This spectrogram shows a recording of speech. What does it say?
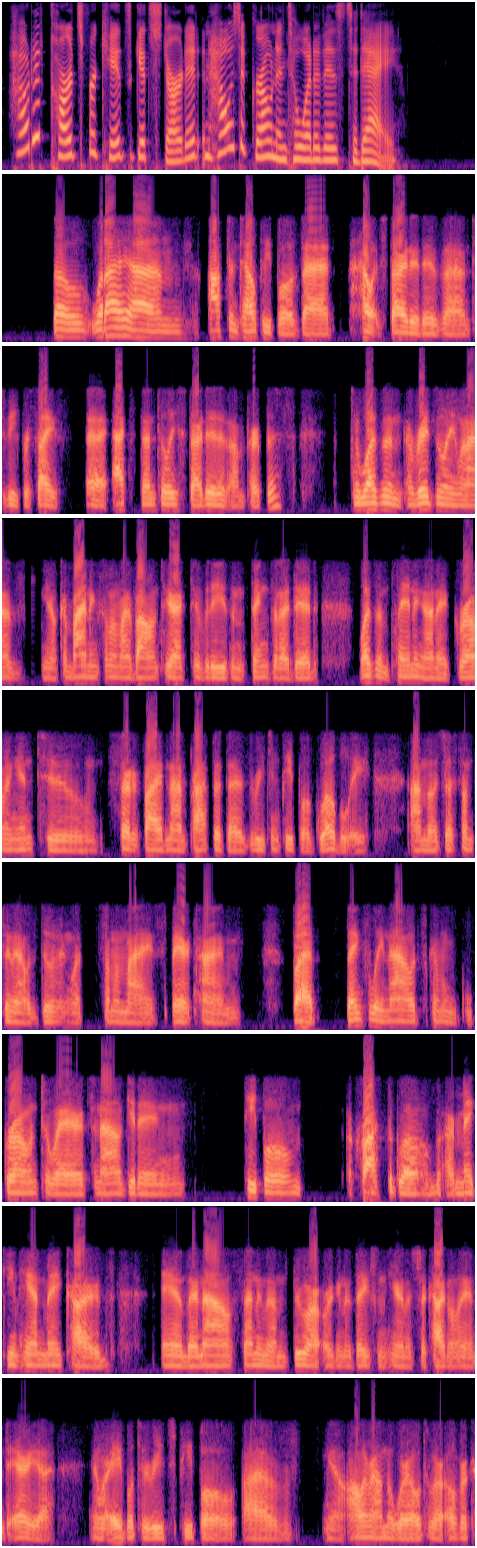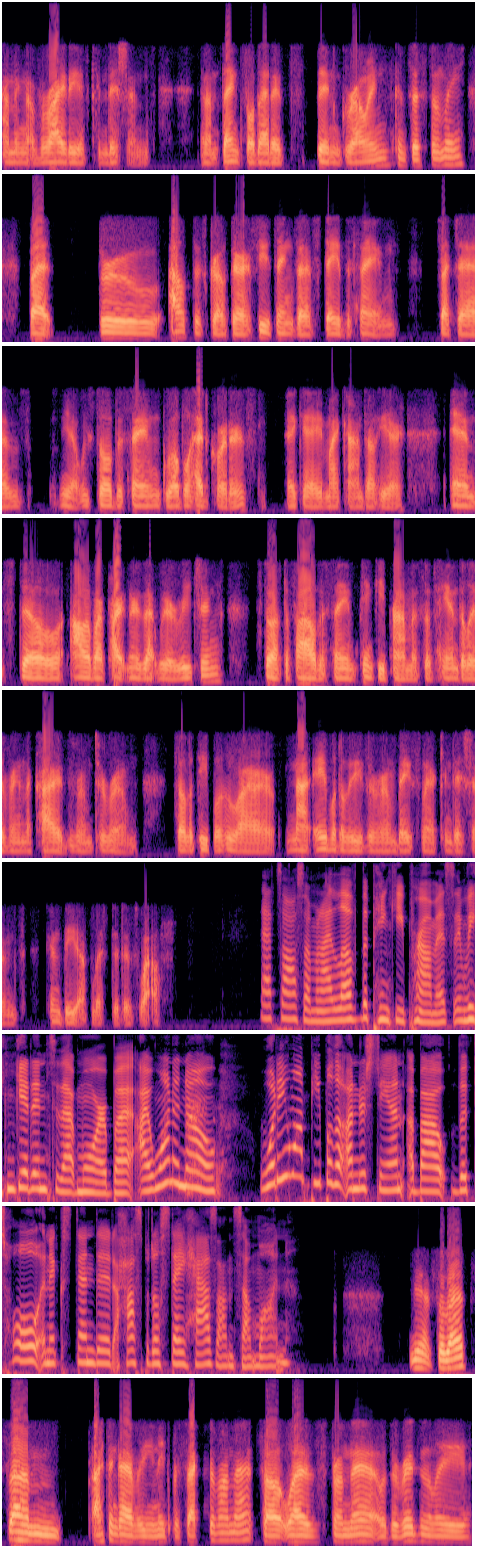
How did Cardz for Kidz get started and how has it grown into what it is today? So, what I um, often tell people is that how it started is, uh, to be precise, I accidentally started it on purpose. It wasn't originally when I was, you know, combining some of my volunteer activities and things that I did. Wasn't planning on it growing into certified nonprofit that is reaching people globally. Um, it was just something that I was doing with some of my spare time. But thankfully now it's come grown to where it's now getting people across the globe are making handmade cards and they're now sending them through our organization here in the Chicagoland area, and we're able to reach people of you know all around the world who are overcoming a variety of conditions. And I'm thankful that it's been growing consistently, but throughout this growth, there are a few things that have stayed the same, such as you know we still have the same global headquarters, aka my condo here, and still all of our partners that we're reaching still have to follow the same pinky promise of hand delivering the cards room to room so the people who are not able to leave the room based on their conditions can be uplifted as well. That's awesome. And I love the pinky promise. And we can get into that more. But I want to know what do you want people to understand about the toll an extended hospital stay has on someone? Yeah, so that's, um, I think I have a unique perspective on that. So it was from there, it was originally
